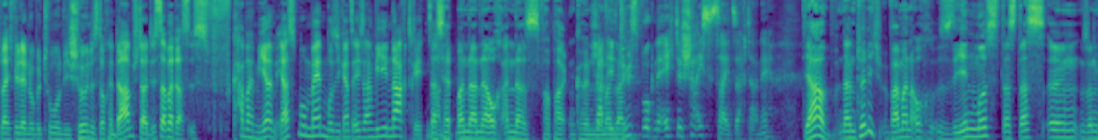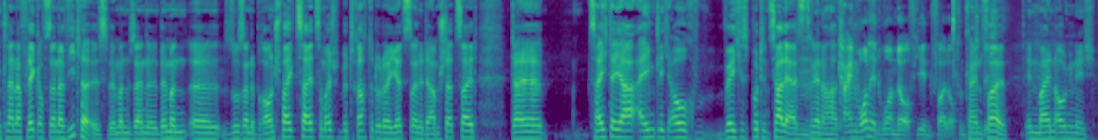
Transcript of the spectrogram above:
Vielleicht will er nur betonen, wie schön es doch in Darmstadt ist, aber das ist, kann bei mir im ersten Moment, muss ich ganz ehrlich sagen, wie die nachtreten. Das an. hätte man dann auch anders verpacken können. ich wenn hatte man in sagt, Duisburg eine echte Scheißzeit, sagt er, ne? Ja, natürlich, weil man auch sehen muss, dass das ähm, so ein kleiner Fleck auf seiner Vita ist. Wenn man seine, wenn man äh, so seine Braunschweig-Zeit zum Beispiel betrachtet oder jetzt seine Darmstadt-Zeit, da zeigt er ja eigentlich auch, welches Potenzial er als Trainer hat. Kein One-Hit-Wonder auf jeden Fall, offensichtlich. Kein Fall. In meinen Augen nicht.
